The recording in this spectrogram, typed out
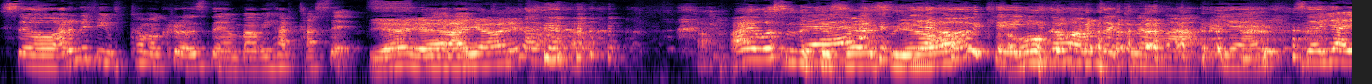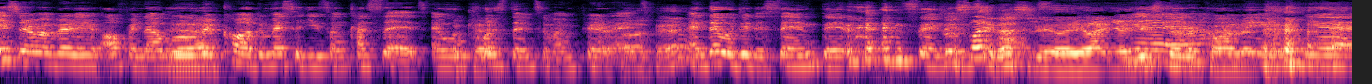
So I don't know if you've come across them, but we had cassettes. Yeah, yeah, like- yeah, yeah. I listen to yeah, cassettes, you know. yeah, okay, Oh. you know what I'm talking about. Yeah. So yeah, I used to remember very often that we'll Yeah. record messages on cassettes and we'll Okay. post them to my parents. Okay. And they will do the same thing and send So it's like to this, us. really. Like you're used to Yeah, recording. I mean, yeah,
